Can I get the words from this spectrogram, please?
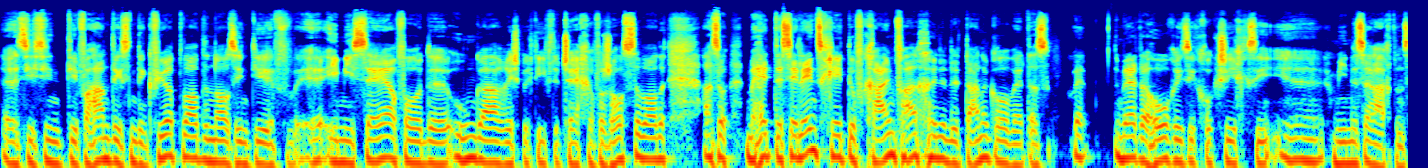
Äh, sie sind, die Verhandlungen sind dann geführt worden, dann sind die äh, Emissäre von der Ungarn respektive der Tschechen verschossen worden. Also man hätte Zelensky auf keinen Fall können dort hingehen, weil das wäre eine Hochrisikogeschichte äh, meines Erachtens.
